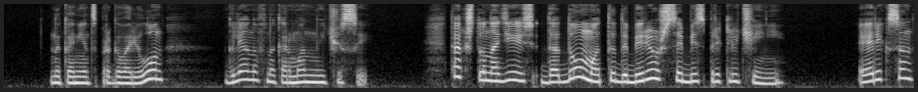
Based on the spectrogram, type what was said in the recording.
— наконец проговорил он, глянув на карманные часы. «Так что, надеюсь, до дома ты доберешься без приключений». Эриксон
